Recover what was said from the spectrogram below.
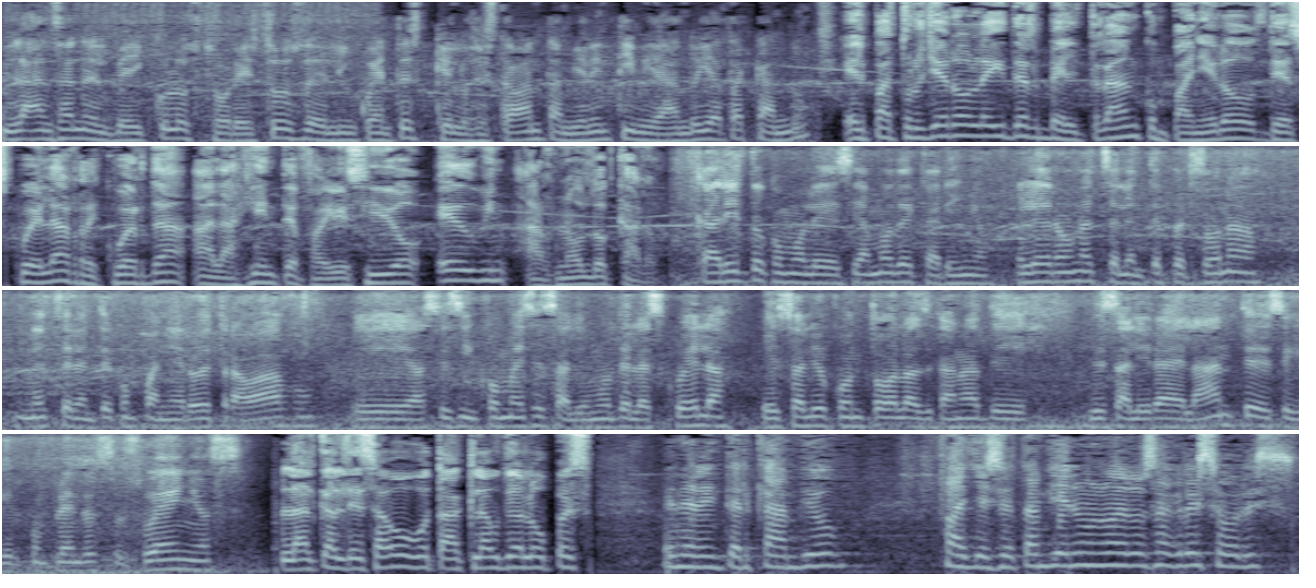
lanzan el vehículo sobre estos delincuentes que los estaban también intimidando y atacando. El patrullero Leider Beltrán, compañero de escuela, recuerda al agente fallecido Edwin Arnoldo Caro. Carito, como le decíamos de cariño. Él era una excelente persona, un excelente compañero de trabajo. Eh, hace cinco meses salimos de la escuela salió con todas las ganas de, de, salir adelante, de seguir cumpliendo sus sueños. La alcaldesa de Bogotá, Claudia López. En el intercambio falleció también uno de los agresores.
